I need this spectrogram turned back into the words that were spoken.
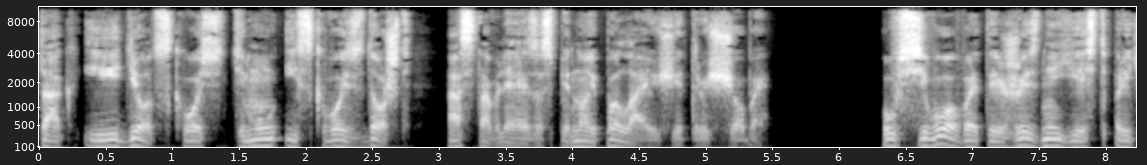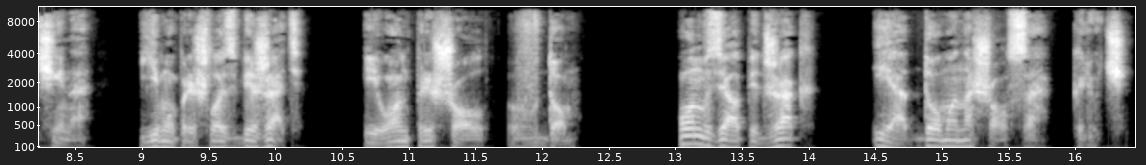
Так и идет сквозь тьму и сквозь дождь, оставляя за спиной пылающие трущобы. У всего в этой жизни есть причина. Ему пришлось бежать, и он пришел в дом. Он взял пиджак, и от дома нашелся ключ.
